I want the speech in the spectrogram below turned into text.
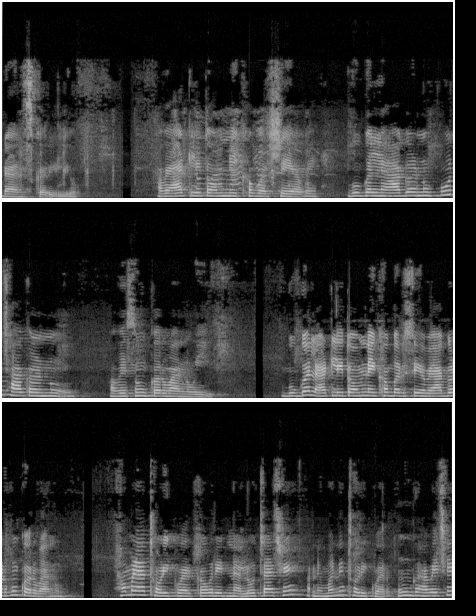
ડાન્સ કરી લ્યો. હવે આટલી તો અમને ખબર છે હવે. ગૂગલને આગળનું પૂછ, આગળનું. હવે શું કરવાનું એ ગૂગલ આટલી તો અમને ખબર છે, હવે આગળ શું કરવાનું? હમણાં થોડીક વાર કવરેજના લોચા છે અને મને થોડીક વાર ઊંઘ આવે છે,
